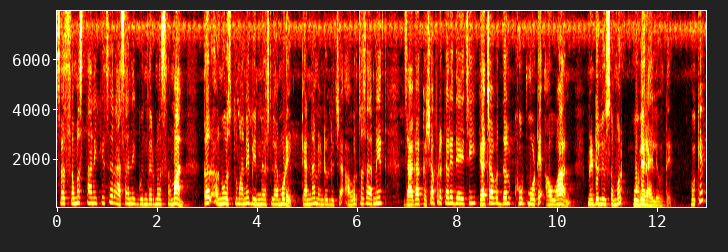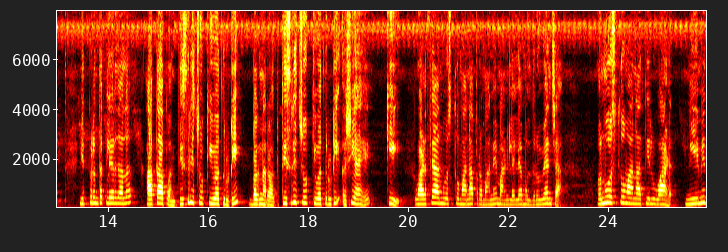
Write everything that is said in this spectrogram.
सर समस्थानिकेचे रासायनिक गुणधर्म समान तर अणुवस्तुमाने भिन्न असल्यामुळे त्यांना मेंडोलीच्या आवर्तसारणीत जागा कशा प्रकारे द्यायची याच्याबद्दल खूप मोठे आव्हान मेंडोलीसमोर उभे राहिले होते. ओके? इथपर्यंत क्लिअर झालं? आता आपण तिसरी चूक किंवा त्रुटी बघणार आहोत. तिसरी चूक किंवा त्रुटी अशी आहे की वाढत्या अणुवस्तुमानाप्रमाणे मांडलेल्या मूलद्रव्यांच्या अणुवस्तुमानातील वाढ नियमित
